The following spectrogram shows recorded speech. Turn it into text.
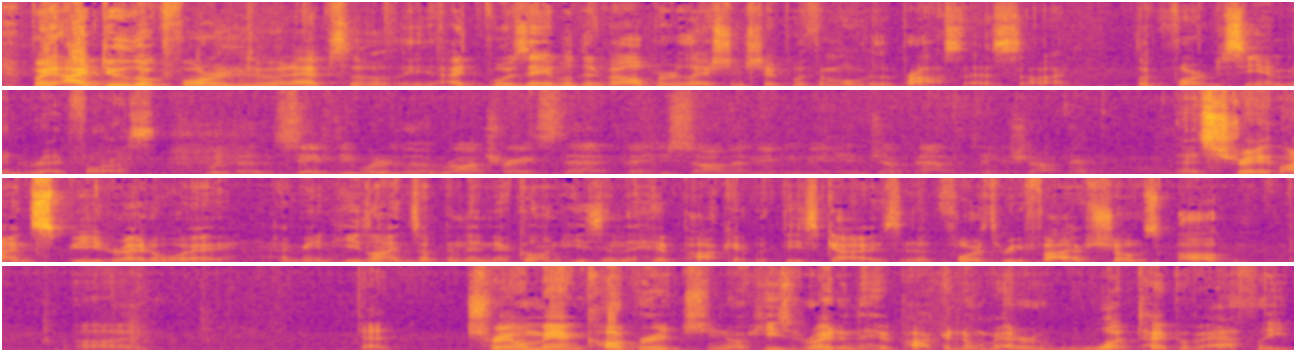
but I do look forward to it. Absolutely, I was able to develop a relationship with him over the process, so I look forward to seeing him in red for us. With the safety, what are the raw traits that, that you saw that maybe made him jump out to take a shot there? That straight line speed right away. I mean, he lines up in the nickel and he's in the hip pocket with these guys. The four three five shows up. Uh, that trail man coverage, you know, he's right in the hip pocket no matter what type of athlete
